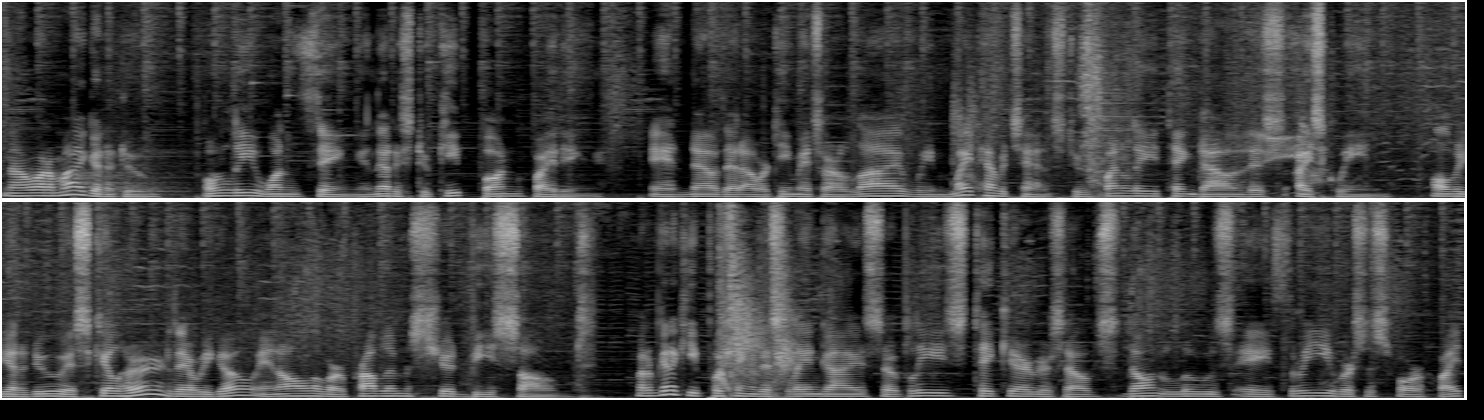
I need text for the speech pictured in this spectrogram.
Now what am I gonna do? Only one thing and that is to keep on fighting. And now that our teammates are alive, we might have a chance to finally take down this Ice Queen. All we gotta do is kill her, there we go, and all of our problems should be solved. But I'm gonna keep pushing this lane guys, so please take care of yourselves. Don't lose a 3 versus 4 fight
